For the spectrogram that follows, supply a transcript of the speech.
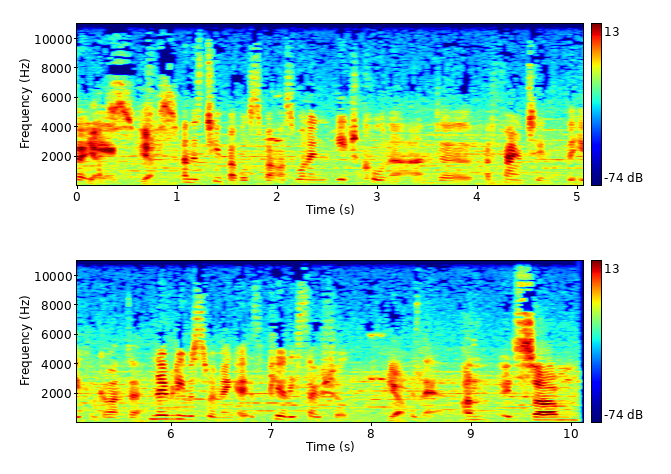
don't you? Yes, yes. And there's two bubble spas, one in each corner, and a, a fountain that you can go under. Nobody was swimming. It's purely social, Yeah. isn't it? And it's um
